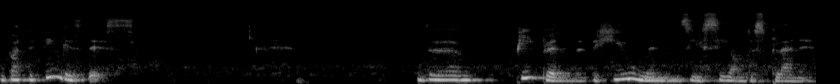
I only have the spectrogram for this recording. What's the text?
But the thing is this the people the humans you see on this planet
